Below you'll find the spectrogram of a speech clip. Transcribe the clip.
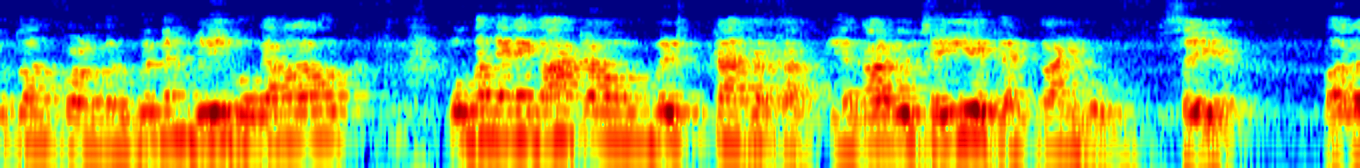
ਤੁਹਾਨੂੰ ਕਾਲ ਕਰੂਗਾ। ਮੈਨੂੰ ਬਲੀਵ ਹੋ ਗਿਆ ਮਗਾ ਉਹ ਉਹ ਬੰਦੇ ਨੇ ਗਾਂ ਟ੍ਰਾਂਸਫਰ ਕਰਤੀ ਆ। ਕਾਲ ਵੀ ਸਹੀ ਹੈ ਫਲਿੱਪਕਾਰਟ ਹੀ ਹੋਊਗੀ ਸਹੀ ਹੈ। ਪਰ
